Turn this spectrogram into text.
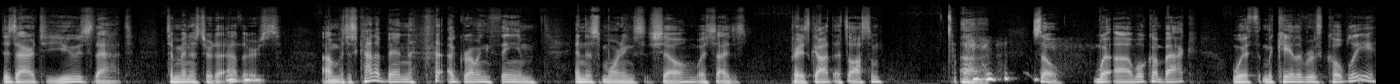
desired to use that to minister to mm-hmm. others? Um, which has kind of been a growing theme in this morning's show, which I just praise God. That's awesome. Uh, so uh, we'll come back with Mikayla Ruth Koble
